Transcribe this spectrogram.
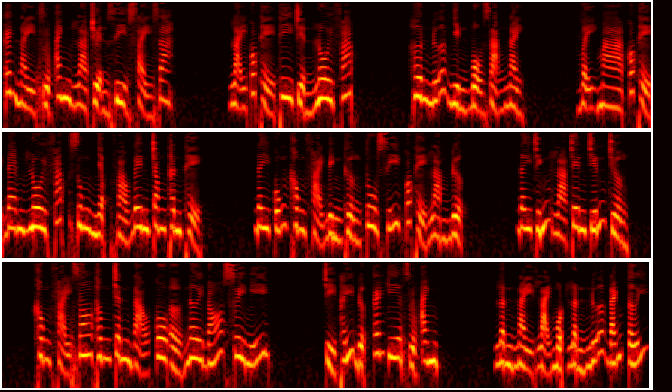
cái này ruột anh là chuyện gì xảy ra. lại có thể thi triển lôi pháp. hơn nữa nhìn bộ dạng này. vậy mà có thể đem lôi pháp dung nhập vào bên trong thân thể đây cũng không phải bình thường tu sĩ có thể làm được. đây chính là trên chiến trường. không phải do thông chân đạo cô ở nơi đó suy nghĩ. Chỉ thấy được cái kia ruột anh, lần này lại một lần nữa đánh tới,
